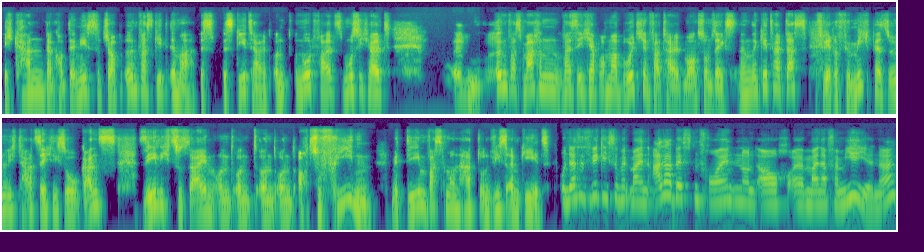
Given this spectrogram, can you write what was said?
Ich kann, dann kommt der nächste Job. Irgendwas geht immer. Es, es geht halt. Und notfalls muss ich halt irgendwas machen, weiß ich, ich habe auch mal Brötchen verteilt morgens um sechs. Dann geht halt das. Es wäre für mich persönlich tatsächlich so ganz selig zu sein und, und, und, und auch zufrieden mit dem, was man hat und wie es einem geht. Und das ist wirklich so mit meinen allerbesten Freunden und auch äh, meiner Familie, ne?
